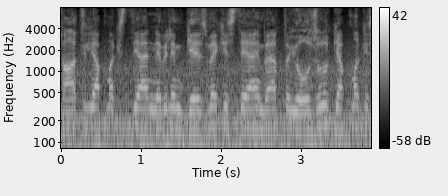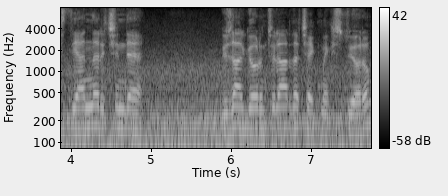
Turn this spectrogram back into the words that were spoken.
tatil yapmak isteyen, ne bileyim gezmek isteyen veyahut da yolculuk yapmak isteyenler için de güzel görüntüler de çekmek istiyorum.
